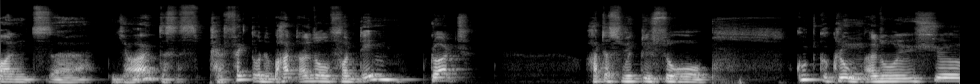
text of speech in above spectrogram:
Und äh, ja, das ist perfekt. Und man hat also von dem dort hat das wirklich so gut geklungen. Also ich äh,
